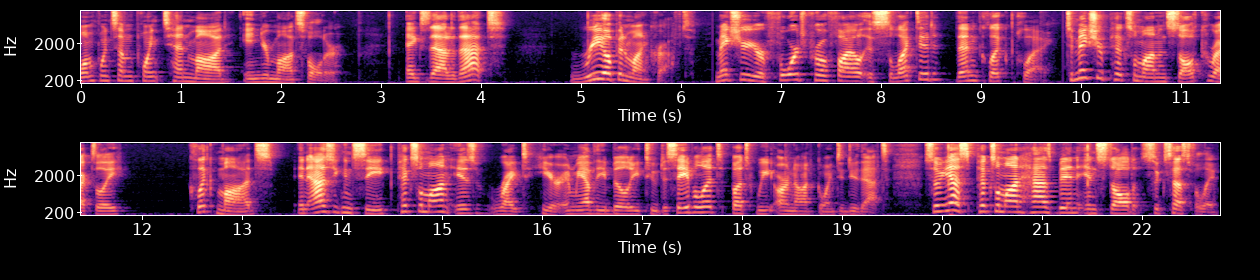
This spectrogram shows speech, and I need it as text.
1.7.10 mod in your mods folder. Exit out of that, reopen Minecraft. Make sure your Forge profile is selected, then click play. To make sure Pixelmon installed correctly, click mods, and as you can see, Pixelmon is right here, and we have the ability to disable it, but we are not going to do that. So yes, Pixelmon has been installed successfully.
